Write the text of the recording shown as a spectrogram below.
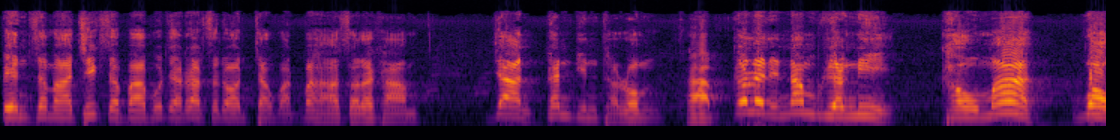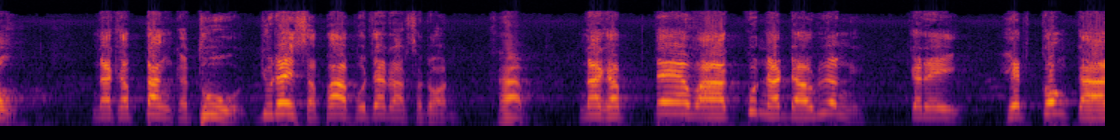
เป็นสมาชิกสภาผู้แทนราษฎรจังหวัดมหาสารคาม ย่านแผ่นดินถล่มครับ ก็เลยได้นำเรื่องนี้ เข้ามาเว้านะครับ ตั้งกระทู้อยู่ในสภาผู้แทนราษฎรครับนะครับ แต่ว่าคุณหัดดาวเรื่องนี่ก็ได้เหตุโครงการ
